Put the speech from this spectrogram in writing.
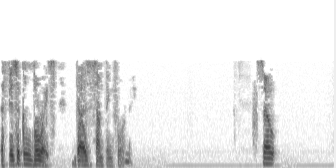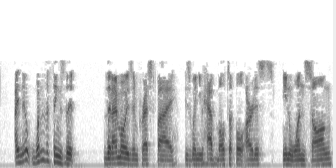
the physical voice does something for me. So I know one of the things that that I'm always impressed by is when you have multiple artists in one song,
